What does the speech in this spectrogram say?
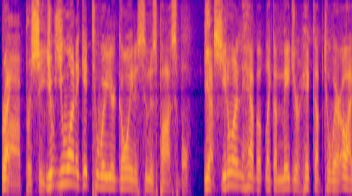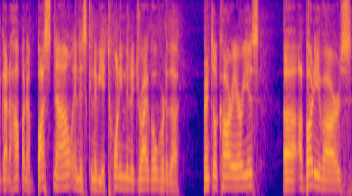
Right. uh, procedures. You, you want to get to where you're going as soon as possible. Yes. You don't want to have a, like a major hiccup to where, oh, I got to hop on a bus now and it's going to be a 20 minute drive over to the rental car areas. Uh, a buddy of ours,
